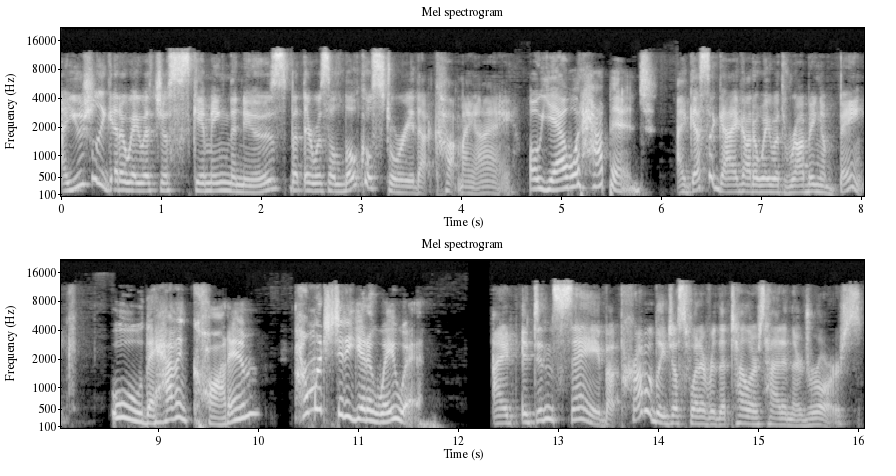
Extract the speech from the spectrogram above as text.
I usually get away with just skimming the news, but there was a local story that caught my eye. Oh, yeah. What happened? I guess a guy got away with robbing a bank. Ooh, they haven't caught him? How much did he get away with? I it didn't say, but probably just whatever the tellers had in their drawers.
